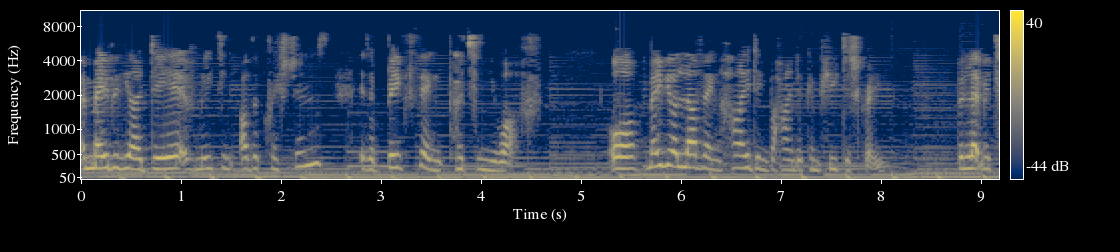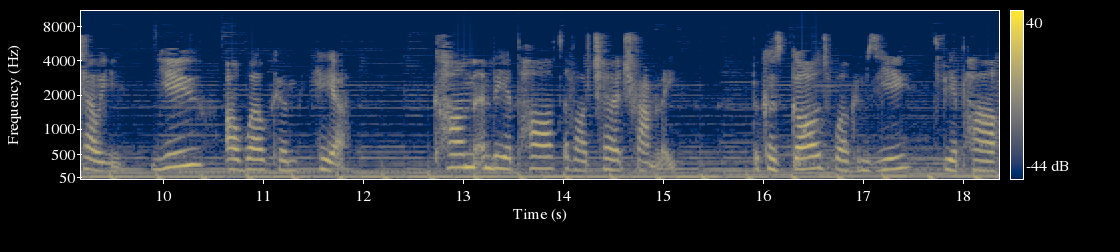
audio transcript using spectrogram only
and maybe the idea of meeting other Christians is a big thing putting you off. Or maybe you're loving hiding behind a computer screen. But let me tell you, you are welcome here. Come and be a part of our church family because God welcomes you to be a part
